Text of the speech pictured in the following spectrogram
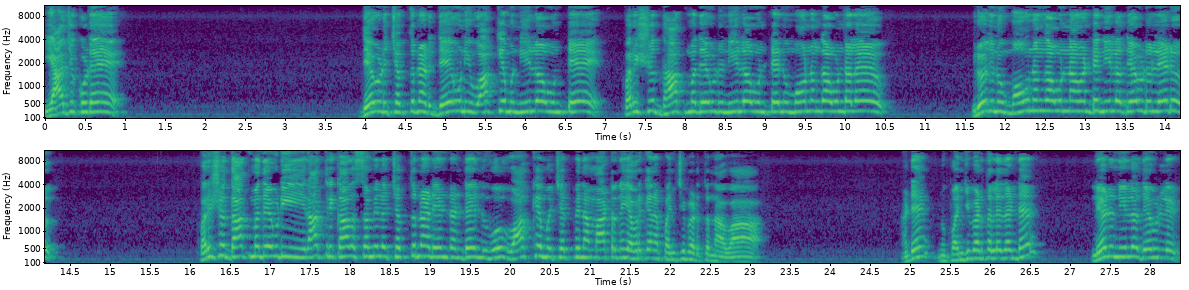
యాజకుడే దేవుడు చెప్తున్నాడు దేవుని వాక్యము నీలో ఉంటే పరిశుద్ధాత్మ దేవుడు నీలో ఉంటే నువ్వు మౌనంగా ఉండలేవు. ఈరోజు నువ్వు మౌనంగా ఉన్నావంటే నీలో దేవుడు లేడు. పరిశుద్ధాత్మ దేవుడు ఈ రాత్రి కాల సమయంలో చెప్తున్నాడు ఏంటంటే నువ్వు వాక్యము చెప్పిన మాటను ఎవరికైనా పంచిపెడుతున్నావా? అంటే నువ్వు పంచిపెడతలేదంటే లేడు నీలో దేవుడు లేడు.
